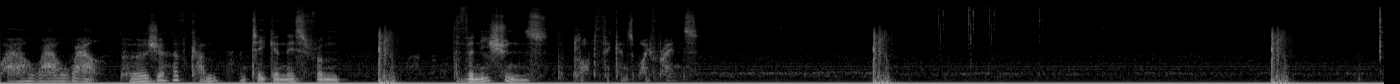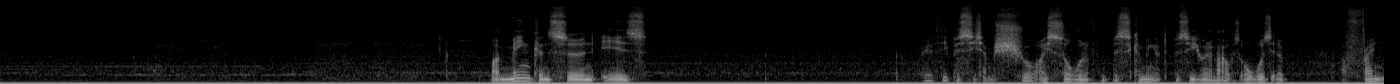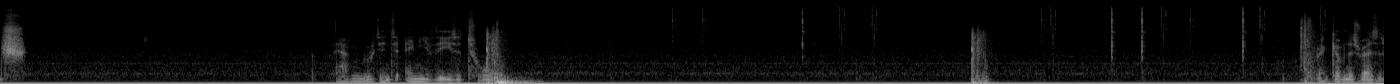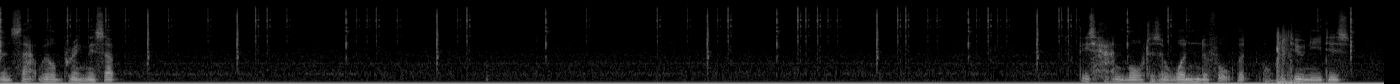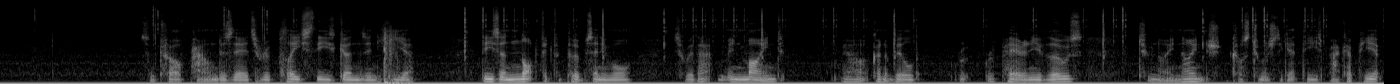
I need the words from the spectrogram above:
Well, well, well. Persia have come and taken this from the Venetians. The plot thickens, my friends. My main concern is where have they besieged? I'm sure I saw one of them coming up to besiege one of ours, or was it a, a French? They haven't moved into any of these at all. Governor's residence, that will bring this up These hand mortars are wonderful, but what we do need is some 12 pounders there to replace these guns in here. These are not fit for purpose anymore, so with that in mind, we aren't going to build, repair any of those. 299 shouldn't cost too much to get these back up here.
